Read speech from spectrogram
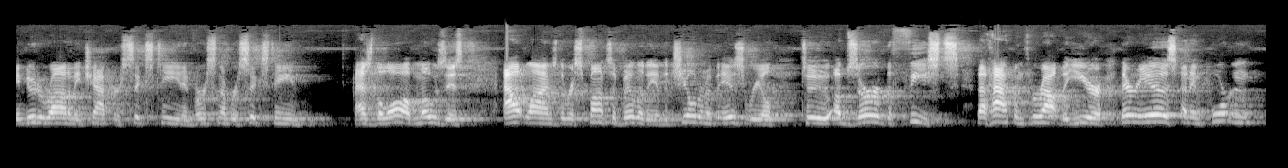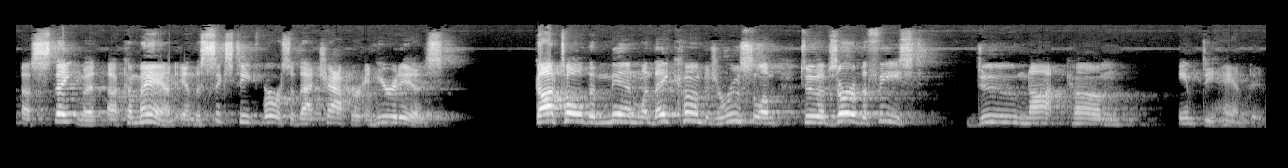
In Deuteronomy chapter 16 and verse number 16, as the law of Moses outlines the responsibility of the children of Israel to observe the feasts that happen throughout the year, there is an important uh, statement, a command in the 16th verse of that chapter, and here it is. God told the men when they come to Jerusalem to observe the feast, do not come empty handed.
